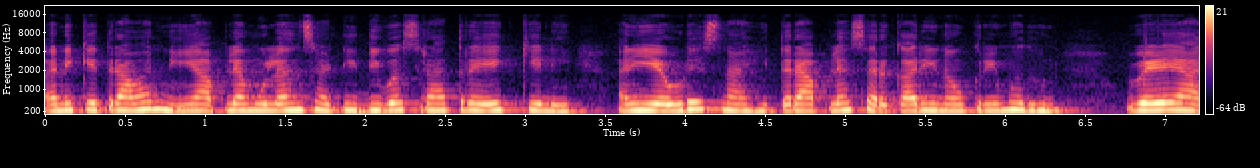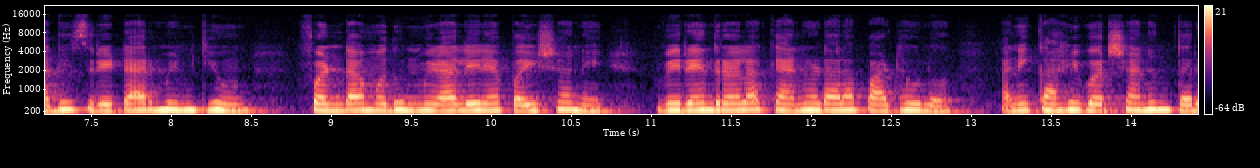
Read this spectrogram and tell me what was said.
अनिकेतरावांनी आपल्या मुलांसाठी दिवस रात्र एक केली आणि एवढेच नाही तर आपल्या सरकारी नोकरीमधून वेळेआधीच रिटायरमेंट घेऊन फंडामधून मिळालेल्या पैशाने वीरेंद्रला कॅनडाला पाठवलं आणि काही वर्षानंतर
